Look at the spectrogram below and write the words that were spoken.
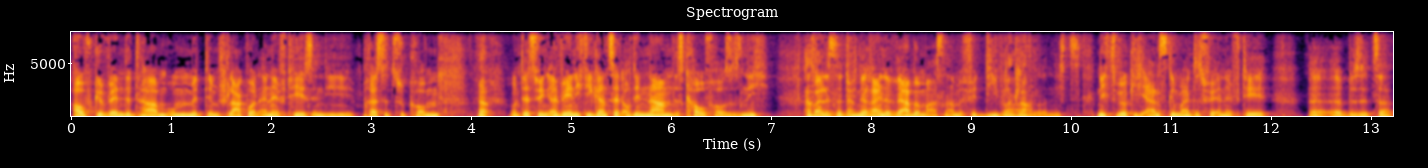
aufgewendet haben, um mit dem Schlagwort NFTs in die Presse zu kommen. Ja. Und deswegen erwähne ich die ganze Zeit auch den Namen des Kaufhauses nicht, also, weil es natürlich ja. eine reine Werbemaßnahme für die war. Also nichts, nichts wirklich ernst gemeintes für NFT-Besitzer. Äh, äh,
